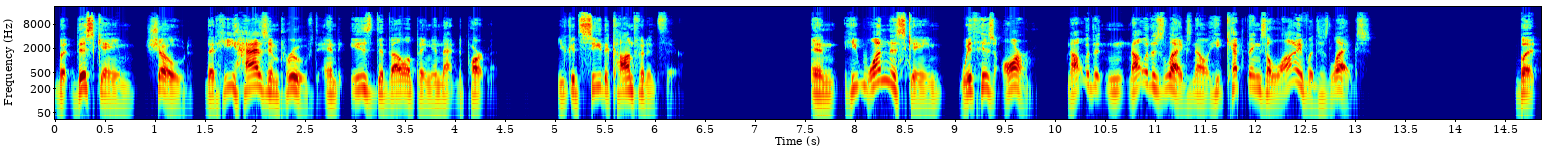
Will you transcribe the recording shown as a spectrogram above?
But this game showed that he has improved and is developing in that department. You could see the confidence there. And he won this game with his arm, not with it, not with his legs. Now, he kept things alive with his legs. But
